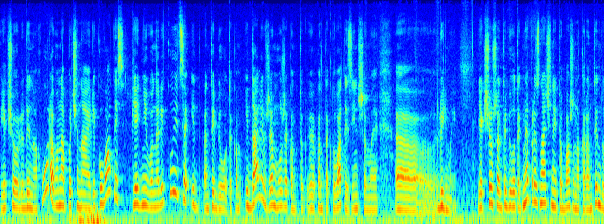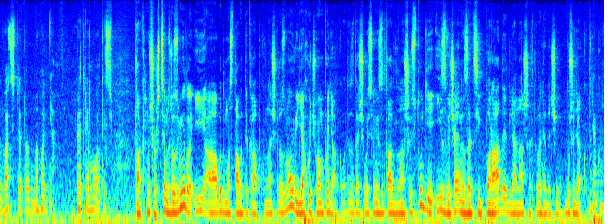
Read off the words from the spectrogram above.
Якщо людина хвора, вона починає лікуватись, 5 днів вона лікується і антибіотиком, і далі вже може е, контактувати з іншими е, людьми. Якщо ж антибіотик не призначений, то бажано карантин до 21 дня притримуватись. Так, ну що ж, цим зрозуміло, і а, будемо ставити крапку в нашій розмові. Я хочу вам подякувати за те, що ви сьогодні завітали до нашої студії, і звичайно за ці поради для наших телеглядачів. Дуже дякую. Дякую.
